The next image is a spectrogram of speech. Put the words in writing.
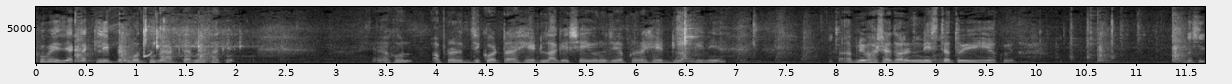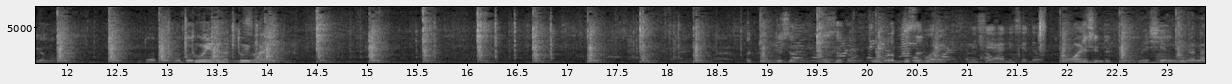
খুবই ইজি একটা ক্লিপের মাধ্যমে আটকানো থাকে। এখন আপনার যে কটা হেড লাগে সেই অনুযায়ী আপনার হেড লাগিয়ে নিয়ে আপনি ভাষায় ধরেন নিচটা তুই ইয়ে করে ধর। বেশি গেল। তুই ধর তুই ভাষা হ্যাঁ মেশিন দিবে না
